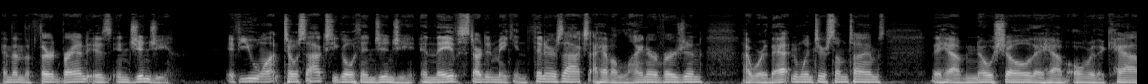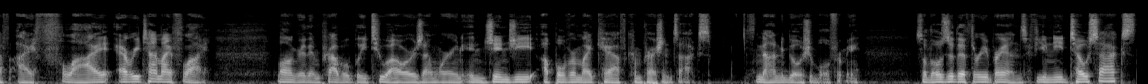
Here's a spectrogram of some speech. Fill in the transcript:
And then the third brand is Injinji. If you want toe socks, you go with Injinji. And they've started making thinner socks. I have a liner version. I wear that in winter sometimes. They have no show. They have over the calf. I fly every time I fly. Longer than probably two hours, I'm wearing Injinji up over my calf compression socks. It's non negotiable for me. So those are the three brands. If you need toe socks,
